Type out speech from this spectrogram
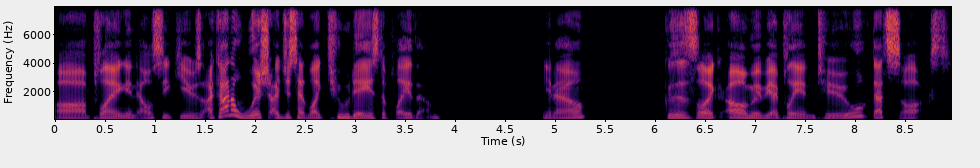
Uh, playing in LCQs. I kind of wish I just had like two days to play them. You know, because it's like, oh, maybe I play in two. That sucks.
